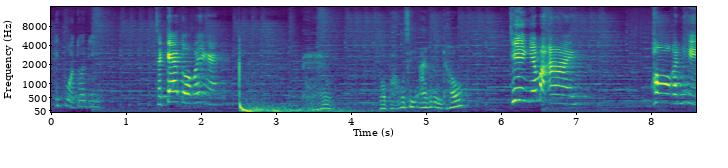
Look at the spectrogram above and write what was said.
ไอผัวตัวดี จะแก้ตัวว่ายังไงๆแอน เบาๆสิอายคนอื่นเขา ที่อย่างเงี้ยมาอาย พอกันที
